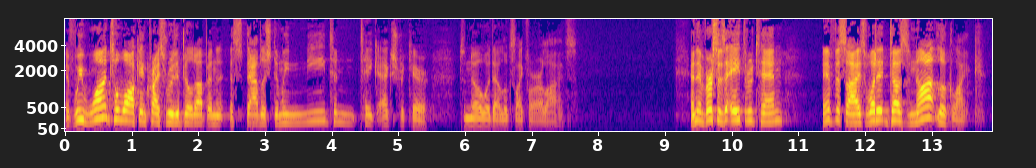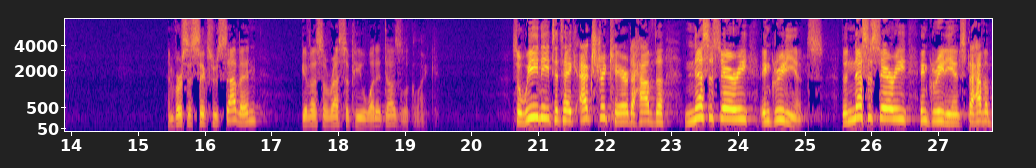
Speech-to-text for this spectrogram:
If we want to walk in Christ rooted, built up, and established, then we need to take extra care to know what that looks like for our lives. And then verses 8 through 10 emphasize what it does not look like. And verses 6 through 7 give us a recipe what it does look like. So we need to take extra care to have the necessary ingredients the necessary ingredients to have a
